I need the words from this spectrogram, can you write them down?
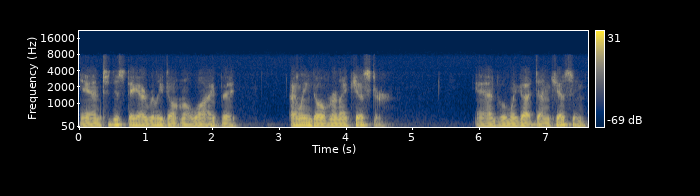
And to this day, I really don't know why, but I leaned over and I kissed her. And when we got done kissing,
